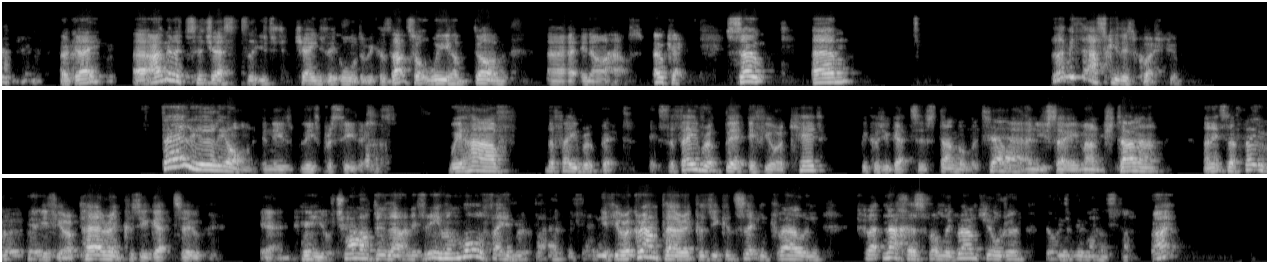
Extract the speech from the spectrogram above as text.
Okay. Uh, I'm going to suggest that you change the order because that's what we have done uh, in our house. Okay. So um, let me ask you this question. Fairly early on in these, these proceedings, we have the favorite bit. It's the favorite bit if you're a kid, because you get to stand on the chair and you say Manishtana. And it's a favorite bit if you're a parent, because you get to yeah, hear your child do that. And it's an even more favorite if you're a grandparent, because you can sit and quell and collect nachas from the grandchildren going to be Manishtana, right?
